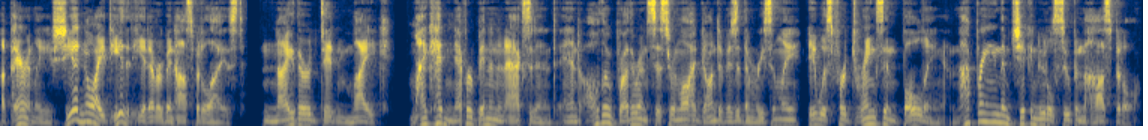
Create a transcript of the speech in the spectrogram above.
Apparently, she had no idea that he had ever been hospitalized. Neither did Mike. Mike had never been in an accident, and although brother and sister in law had gone to visit them recently, it was for drinks and bowling, not bringing them chicken noodle soup in the hospital.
